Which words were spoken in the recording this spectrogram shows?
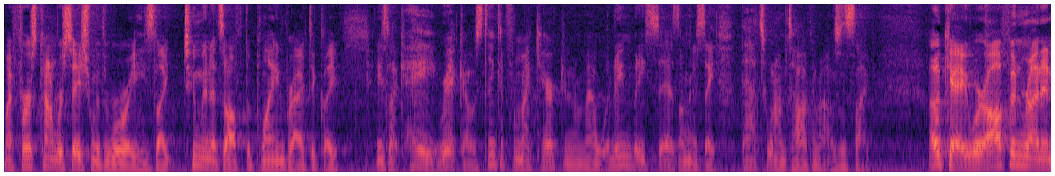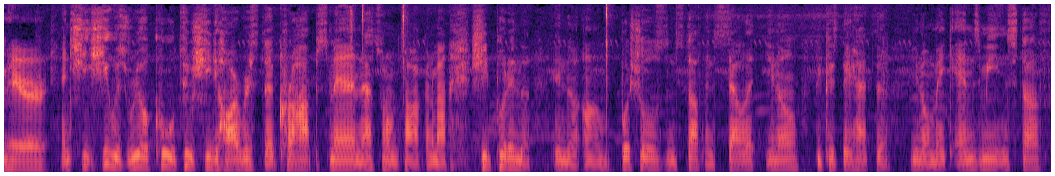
My first conversation with Rory, he's like two minutes off the plane practically. And he's like, hey, Rick, I was thinking for my character, no matter what anybody says, I'm going to say, that's what I'm talking about. I was just like, okay, we're off and running here. And she she was real cool too. She'd harvest the crops, man. That's what I'm talking about. She'd put in the in the um bushels and stuff and sell it, you know, because they had to, you know, make ends meet and stuff.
